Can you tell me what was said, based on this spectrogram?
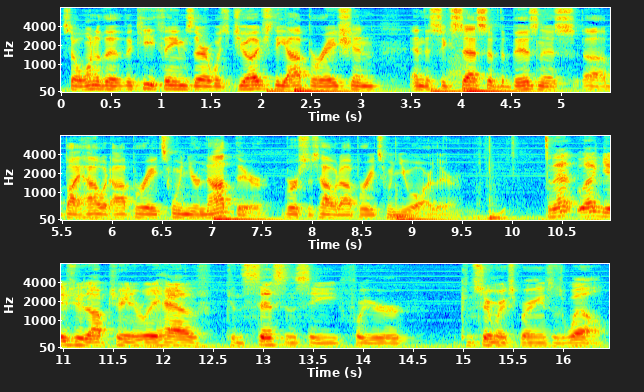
So, one of the, the key themes there was judge the operation and the success of the business uh, by how it operates when you're not there versus how it operates when you are there. And that that gives you the opportunity to really have consistency for your consumer experience as well.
